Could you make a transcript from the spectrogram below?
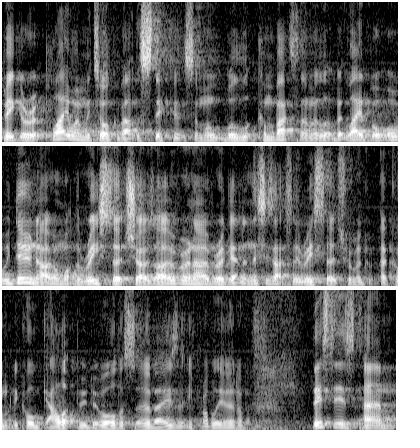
bigger at play when we talk about the stickers, and we'll, we'll come back to them a little bit later. But what we do know, and what the research shows over and over again, and this is actually research from a, a company called Gallup, who do all the surveys that you've probably heard of. This is um,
